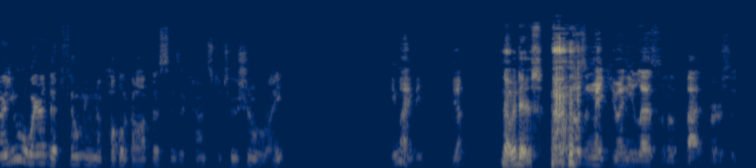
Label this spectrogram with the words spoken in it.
Are you aware that filming in a public office is a constitutional right? You might be. Yeah. No, it is. It doesn't make you any less of a bad person.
